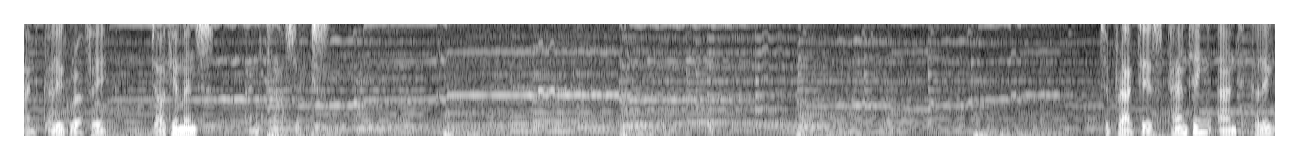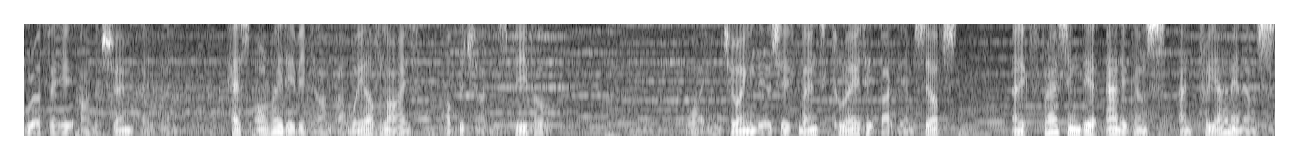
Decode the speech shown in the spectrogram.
and calligraphy, documents, and classics. To practice painting and calligraphy on the Xuan paper has already become a way of life of the Chinese people, who are enjoying the achievement created by themselves and expressing their elegance and preeminence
